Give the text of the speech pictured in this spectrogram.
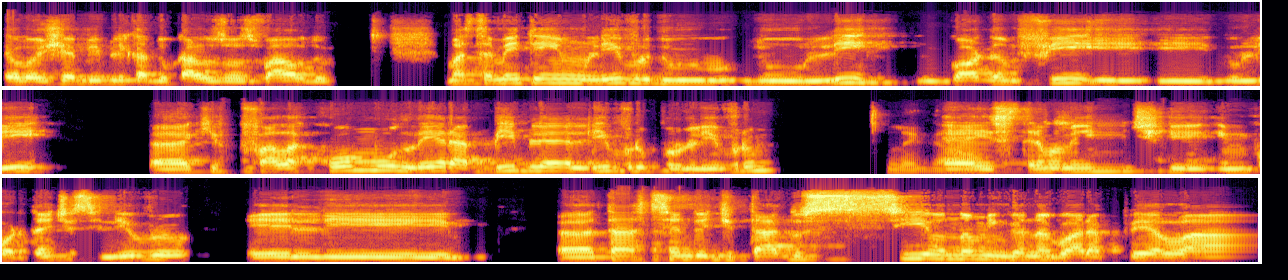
teologia bíblica do Carlos Oswaldo, mas também tem um livro do, do Lee, Gordon Fee e, e do Lee, uh, que fala como ler a Bíblia livro por livro. Legal. É extremamente importante esse livro. Ele está uh, sendo editado, se eu não me engano agora, pela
